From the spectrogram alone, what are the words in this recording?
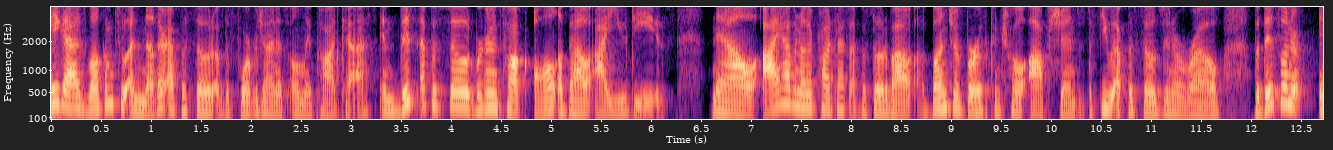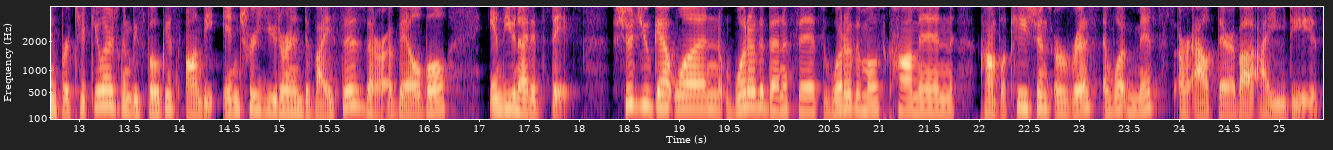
Hey guys, welcome to another episode of the For Vaginas Only podcast. In this episode, we're going to talk all about IUDs. Now, I have another podcast episode about a bunch of birth control options. It's a few episodes in a row, but this one in particular is going to be focused on the intrauterine devices that are available in the United States. Should you get one? What are the benefits? What are the most common complications or risks? And what myths are out there about IUDs?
